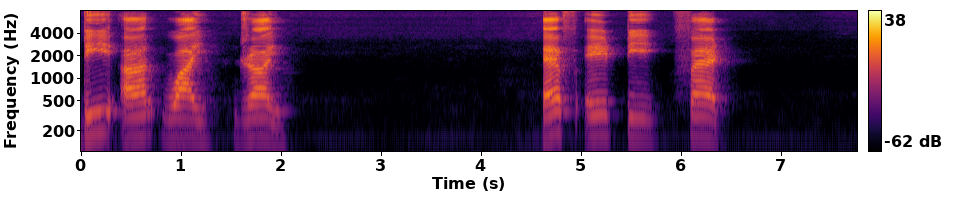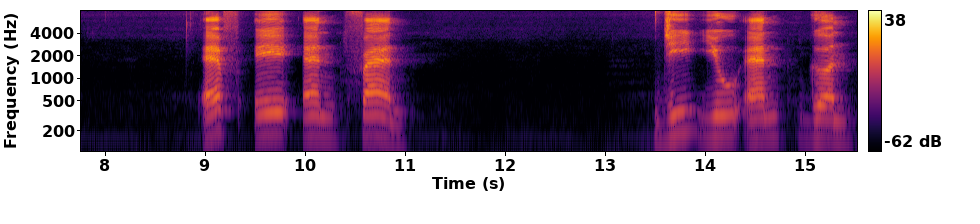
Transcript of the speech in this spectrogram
D R Y dry. F A T fat. F A N fan. G U N gun.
